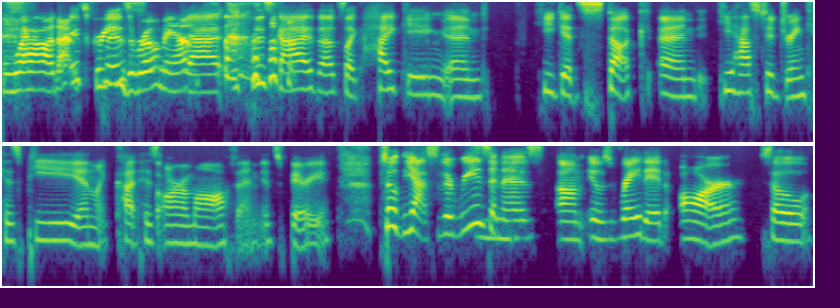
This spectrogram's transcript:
Wow, that It's screams this- romance. Yeah, it's this guy that's like hiking and he gets stuck and he has to drink his pee and like cut his arm off and it's very so yeah so the reason Mhm. is um it was rated r so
